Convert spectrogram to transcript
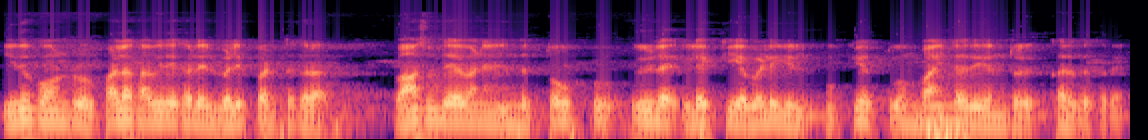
இதுபோன்று பல கவிதைகளில் வெளிப்படுத்துகிறார். வாசுதேவனின் இந்த தொகுப்பு ஈழ இலக்கிய வெளியில் முக்கியத்துவம் வாய்ந்தது என்று கருதுகிறேன்.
